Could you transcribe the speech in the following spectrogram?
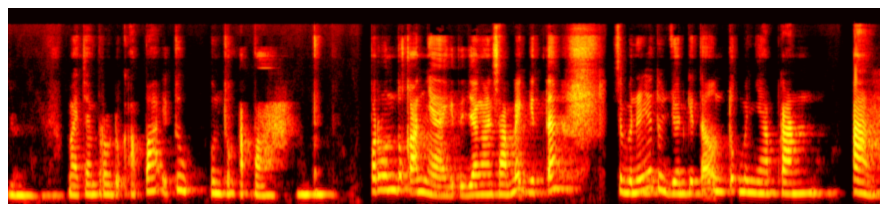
Hmm. macam produk apa itu untuk apa peruntukannya gitu jangan sampai kita sebenarnya tujuan kita untuk menyiapkan A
